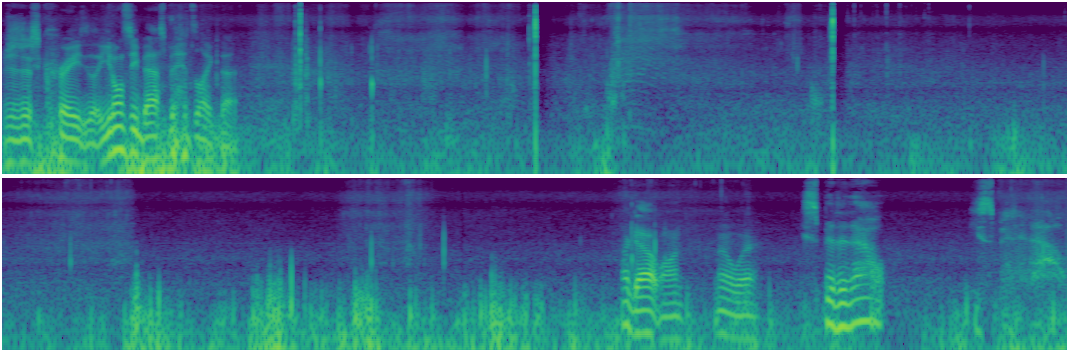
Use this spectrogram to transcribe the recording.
which is just crazy. Like, you don't see bass beds like that. I got one. No way. He spit it out. He spit it out.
